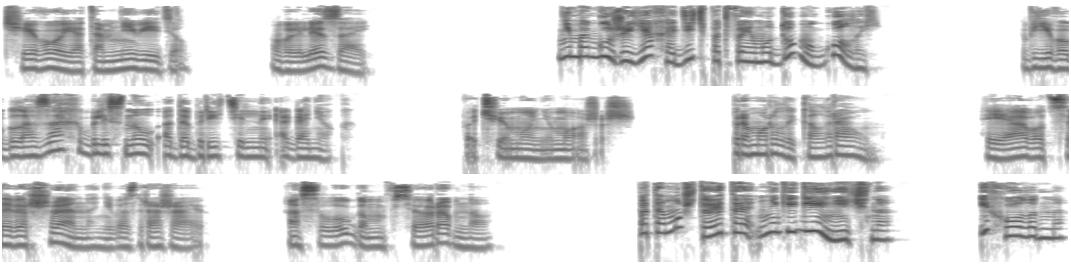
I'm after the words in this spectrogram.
чего я там не видел? Вылезай». «Не могу же я ходить по твоему дому голой!» В его глазах блеснул одобрительный огонек. «Почему не можешь?» — промурлыкал Раум. «Я вот совершенно не возражаю. А слугам все равно». «Потому что это не гигиенично и холодно».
